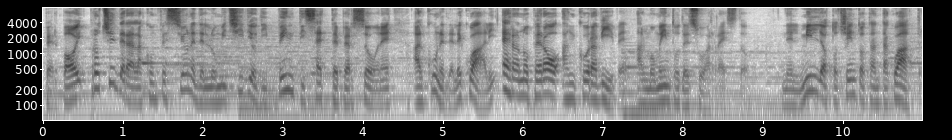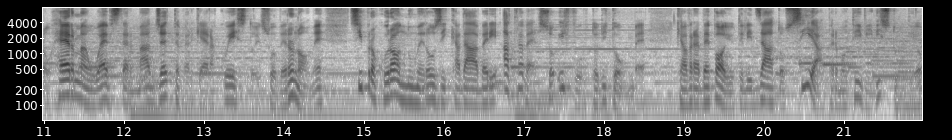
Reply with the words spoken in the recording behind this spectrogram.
per poi procedere alla confessione dell'omicidio di 27 persone, alcune delle quali erano però ancora vive al momento del suo arresto. Nel 1884 Herman Webster Mudgett, perché era questo il suo vero nome, si procurò numerosi cadaveri attraverso il furto di tombe, che avrebbe poi utilizzato sia per motivi di studio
